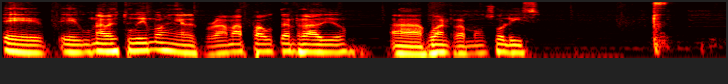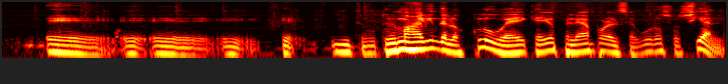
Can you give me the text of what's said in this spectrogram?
eh, eh, una vez tuvimos en el programa Pauta en Radio a Juan Ramón Solís. Eh, tuvimos a alguien de los clubes que ellos peleaban por el seguro social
